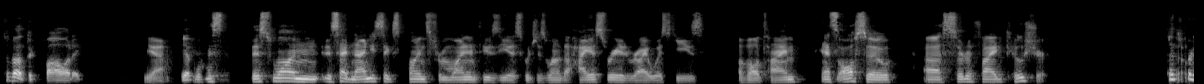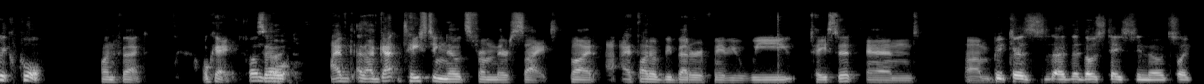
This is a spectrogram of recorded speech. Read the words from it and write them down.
it's about the quality Yeah. Yep. Well, this this one this had 96 points from Wine Enthusiast, which is one of the highest rated rye whiskeys of all time, and it's also uh, certified kosher. that's So- pretty cool Fun fact. Okay, Fun so fact. I've I've got tasting notes from their site, but I- thought it would be better if maybe we taste it and Um, because uh, those tasting notes, like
